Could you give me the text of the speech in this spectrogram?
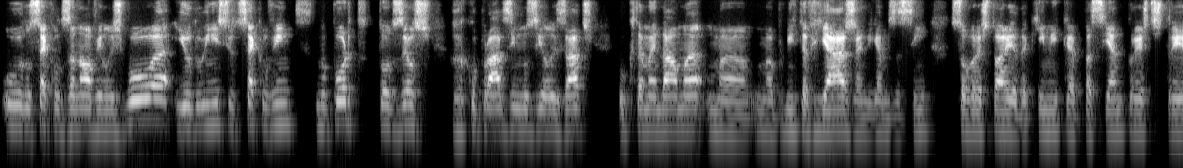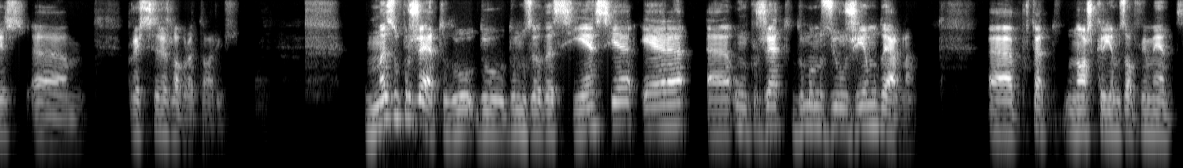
o do século XIX em Lisboa e o do início do século XX no Porto, todos eles recuperados e musealizados, o que também dá uma, uma, uma bonita viagem, digamos assim, sobre a história da química, passeando por estes três, um, por estes três laboratórios. Mas o projeto do, do, do Museu da Ciência era uh, um projeto de uma museologia moderna. Uh, portanto, nós queríamos, obviamente,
